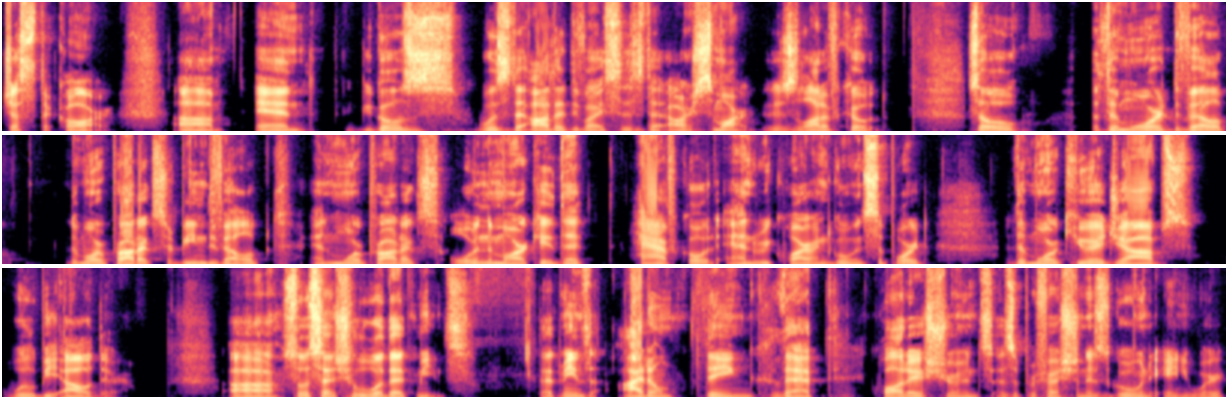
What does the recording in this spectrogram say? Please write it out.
just the car. Um, and it goes with the other devices that are smart. There's a lot of code. So the more developed, the more products are being developed, and more products are in the market that have code and require ongoing support, the more QA jobs will be out there. Uh, so essentially, what that means. That means I don't think that quality assurance as a profession is going anywhere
